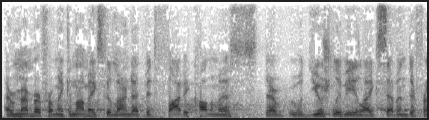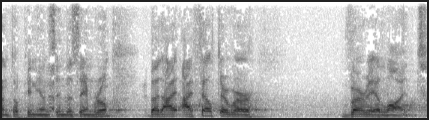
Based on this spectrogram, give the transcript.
I remember from economics, we learned that with five economists, there would usually be like seven different opinions in the same room. But I, I felt they were very aligned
